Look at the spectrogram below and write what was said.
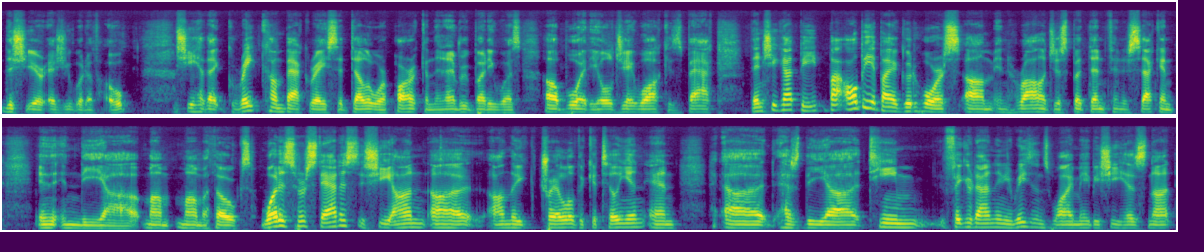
this year as you would have hoped. She had that great comeback race at Delaware Park, and then everybody was, oh boy, the old Jaywalk is back. Then she got beat, by, albeit by a good horse um, in Horologist, but then finished second in, in the uh, Mom, Monmouth Oaks. What is her status? Is she on uh, on the trail of the cotillion? And uh, has the uh, team figured out any reasons why maybe she has not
